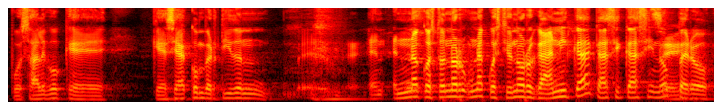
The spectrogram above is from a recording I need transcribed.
pues algo que, que se ha convertido en, en, una, cuestión, una cuestión orgánica, casi, casi, ¿no? Pero,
